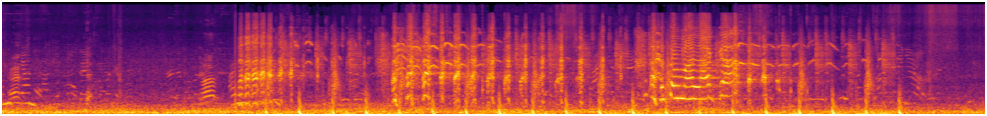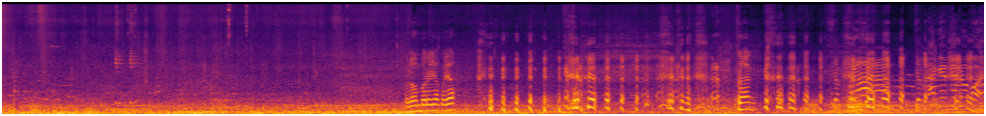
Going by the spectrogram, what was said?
Ano Ha? yan eh? Ha? Ay, Wala akong barya kuya. prank. Vlogger ka no, boss?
